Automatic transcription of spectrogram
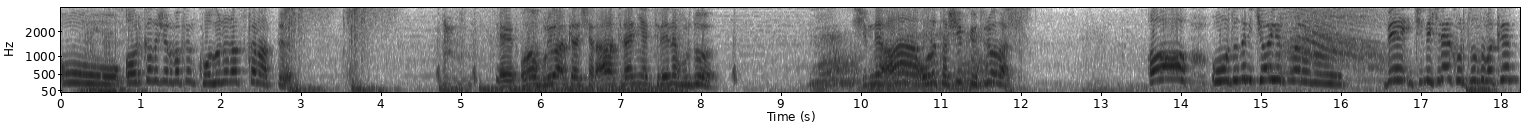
Oo arkadaşlar bakın kolunu nasıl kanattı. Evet ona vuruyor arkadaşlar. Aa tren yiyen trene vurdu. Şimdi aa onu taşıyıp götürüyorlar. Aa ortadan ikiye ayırdılar onu. Ve içindekiler kurtuldu bakın.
